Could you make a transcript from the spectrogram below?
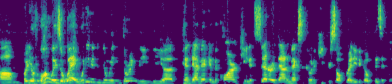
um, but you're a long ways away. What have you been doing during the the uh, pandemic and the quarantine, et cetera, down in Mexico to keep yourself ready to go physically?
